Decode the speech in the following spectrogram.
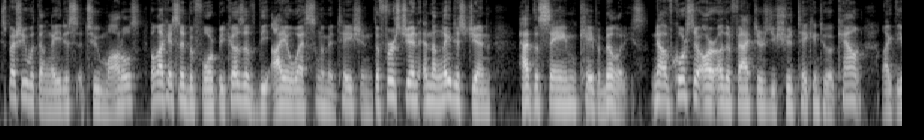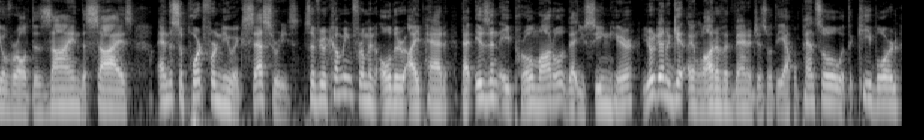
especially with the latest two models. But like I said before, because of the iOS limitation, the first gen and the latest gen had the same capabilities. Now, of course, there are other factors you should take into account, like the overall design, the size, and the support for new accessories. So if you're coming from an older iPad that isn't a Pro model that you've seen here, you're gonna get a lot of advantages with the Apple Pencil, with the keyboard,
